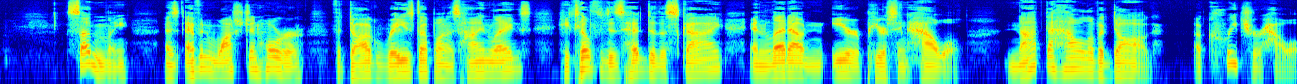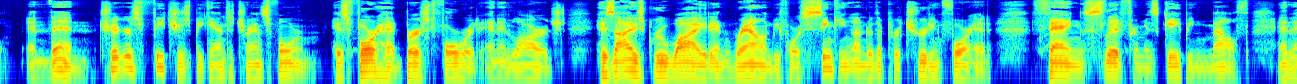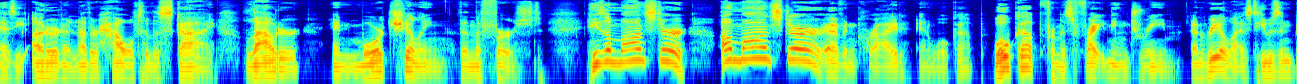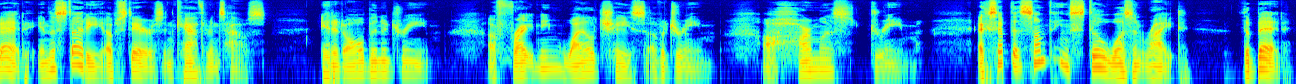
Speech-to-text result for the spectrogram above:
Suddenly, as Evan watched in horror, the dog raised up on his hind legs, he tilted his head to the sky, and let out an ear piercing howl. Not the howl of a dog, a creature howl. And then Trigger's features began to transform. His forehead burst forward and enlarged. His eyes grew wide and round before sinking under the protruding forehead. Fangs slid from his gaping mouth, and as he uttered another howl to the sky, louder and more chilling than the first. He's a monster! A monster! Evan cried and woke up. Woke up from his frightening dream and realized he was in bed in the study upstairs in Kathryn's house. It had all been a dream. A frightening, wild chase of a dream. A harmless dream. Except that something still wasn't right. The bed.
